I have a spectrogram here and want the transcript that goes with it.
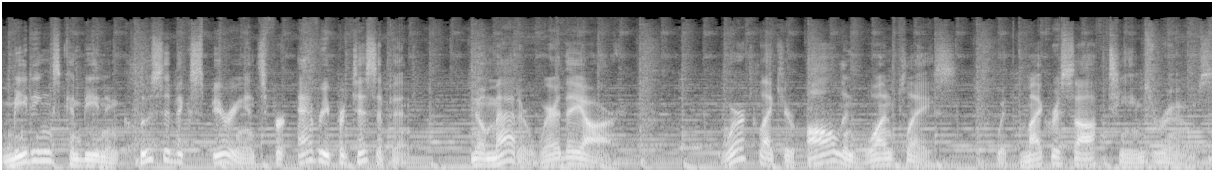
meetings can be an inclusive experience for every participant, no matter where they are. Work like you're all in one place with Microsoft Teams Rooms.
